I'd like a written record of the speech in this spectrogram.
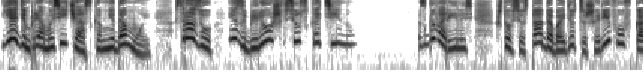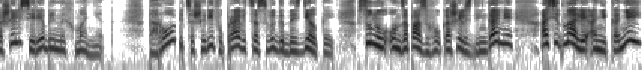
Едем прямо сейчас ко мне домой, сразу и заберешь всю скотину. Сговорились, что все стадо обойдется шерифу в кошель серебряных монет. Торопится шериф управиться с выгодной сделкой. Сунул он за пазуху кошель с деньгами, оседлали они коней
